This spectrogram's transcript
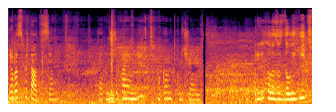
Треба спитатися. Так, ми шукаємо ліфт, поки відключаюсь. Приїхали заздалегідь.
